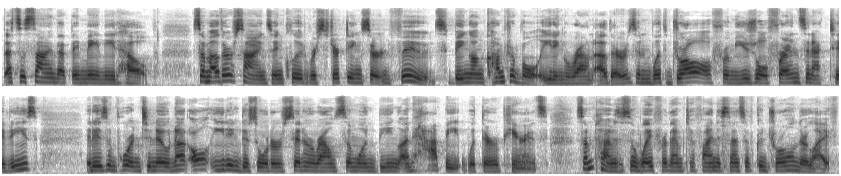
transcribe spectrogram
that's a sign that they may need help. Some other signs include restricting certain foods, being uncomfortable eating around others, and withdrawal from usual friends and activities. It is important to note not all eating disorders center around someone being unhappy with their appearance. Sometimes it's a way for them to find a sense of control in their life.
